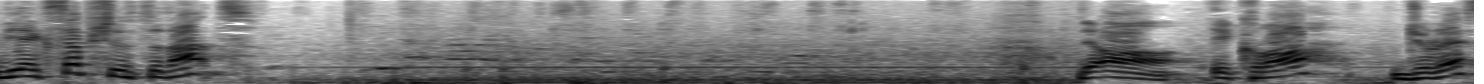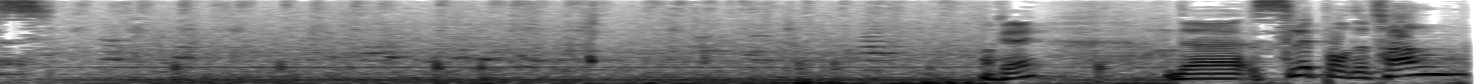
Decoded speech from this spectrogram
The exceptions to that there are ikrah duress okay? The slip of the tongue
